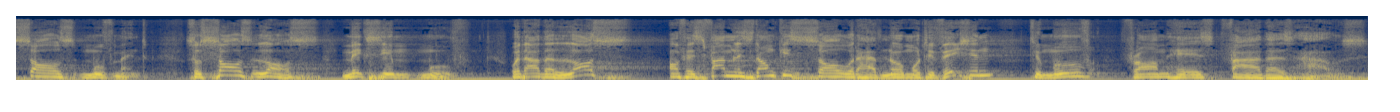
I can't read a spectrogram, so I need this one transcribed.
Saul's movement. So Saul's loss makes him move. Without the loss of his family's donkeys, Saul would have no motivation to move from his father's house.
